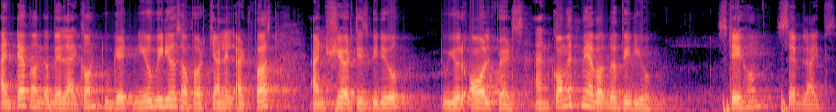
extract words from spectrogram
and tap on the bell icon to get new videos of our channel at first and share this video to your all friends and comment me about the video. Stay home, save lives.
